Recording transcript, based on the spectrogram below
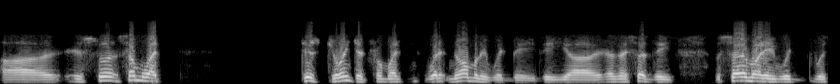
uh, is somewhat disjointed from what, what it normally would be. The uh, as I said, the the ceremony would was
